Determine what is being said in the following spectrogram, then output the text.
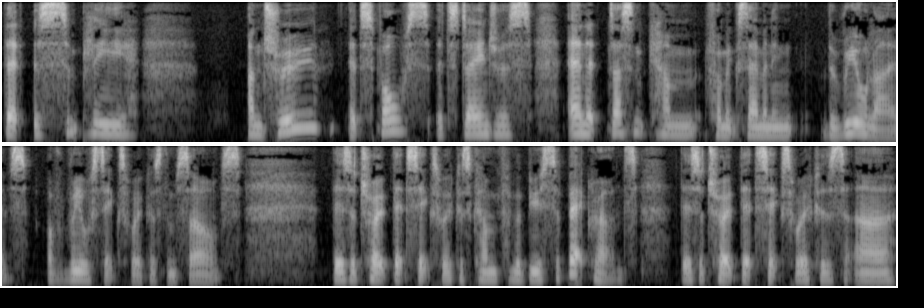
that is simply untrue, it's false, it's dangerous, and it doesn't come from examining the real lives of real sex workers themselves. There's a trope that sex workers come from abusive backgrounds. There's a trope that sex workers are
